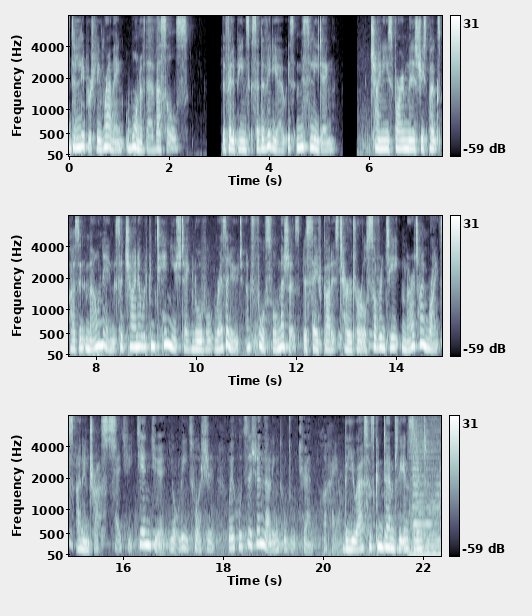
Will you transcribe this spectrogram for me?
deliberately ramming one of their vessels. The Philippines said the video is misleading Chinese Foreign Ministry spokesperson Mao Ning said China would continue to take lawful, resolute, and forceful measures to safeguard its territorial sovereignty, maritime rights, and interests. The US has condemned the incident.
